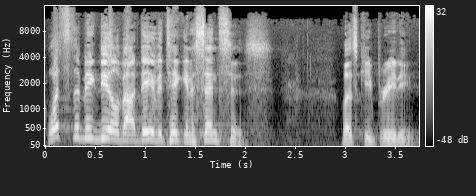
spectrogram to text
what's the big deal about David taking a census? Let's keep reading.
